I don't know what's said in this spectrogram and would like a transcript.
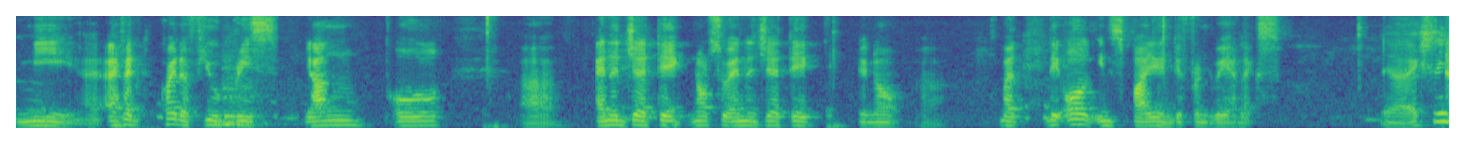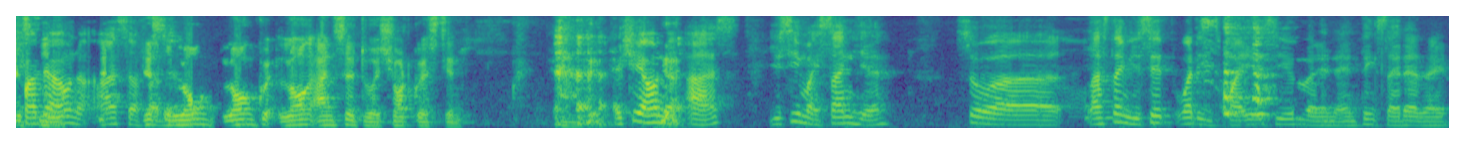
me. I- I've had quite a few priests, young, old, uh, energetic, not so energetic, you know, uh, but they all inspire in different way, Alex. Yeah, actually, That's Father, the- I want to ask. That's a long, long, long answer to a short question. Actually, I want to ask. You see my son here. So uh, last time you said what inspires you and, and things like that, right?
